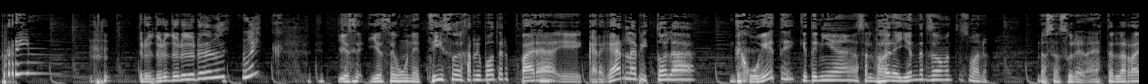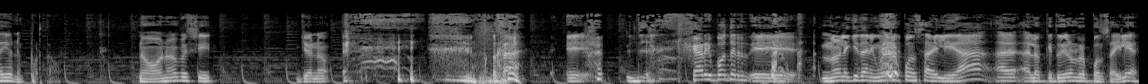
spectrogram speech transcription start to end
¡prim! Y ese, y ese es un hechizo de Harry Potter para eh, cargar la pistola de juguete que tenía Salvador Allende en ese momento en su mano. No censurarán esto en la radio, no importa. No, no, pues sí. Yo no. o sea, eh, Harry Potter eh, no le quita ninguna responsabilidad a, a los que tuvieron responsabilidad.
